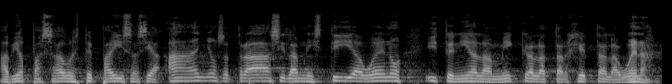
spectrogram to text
había pasado este país hacía años atrás y la amnistía, bueno, y tenía la mica, la tarjeta, la buena.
